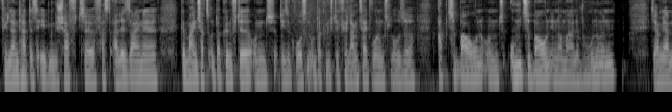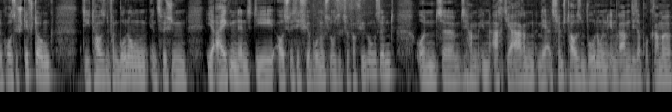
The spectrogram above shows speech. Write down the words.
Finnland hat es eben geschafft, äh, fast alle seine Gemeinschaftsunterkünfte und diese großen Unterkünfte für Langzeitwohnungslose abzubauen und umzubauen in normale Wohnungen. Sie haben ja eine große Stiftung die Tausende von Wohnungen inzwischen ihr eigen nennt, die ausschließlich für Wohnungslose zur Verfügung sind. Und äh, sie haben in acht Jahren mehr als 5000 Wohnungen im Rahmen dieser Programme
